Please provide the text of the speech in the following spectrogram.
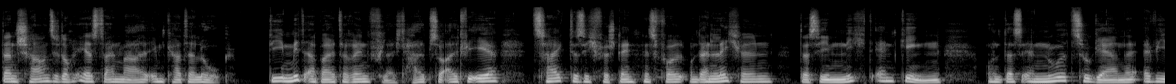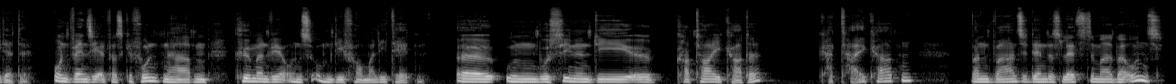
Dann schauen Sie doch erst einmal im Katalog. Die Mitarbeiterin, vielleicht halb so alt wie er, zeigte sich verständnisvoll und ein Lächeln, das ihm nicht entging und das er nur zu gerne erwiderte. Und wenn Sie etwas gefunden haben, kümmern wir uns um die Formalitäten. Äh, und wo sind denn die äh, Karteikarte? Karteikarten? Wann waren Sie denn das letzte Mal bei uns?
